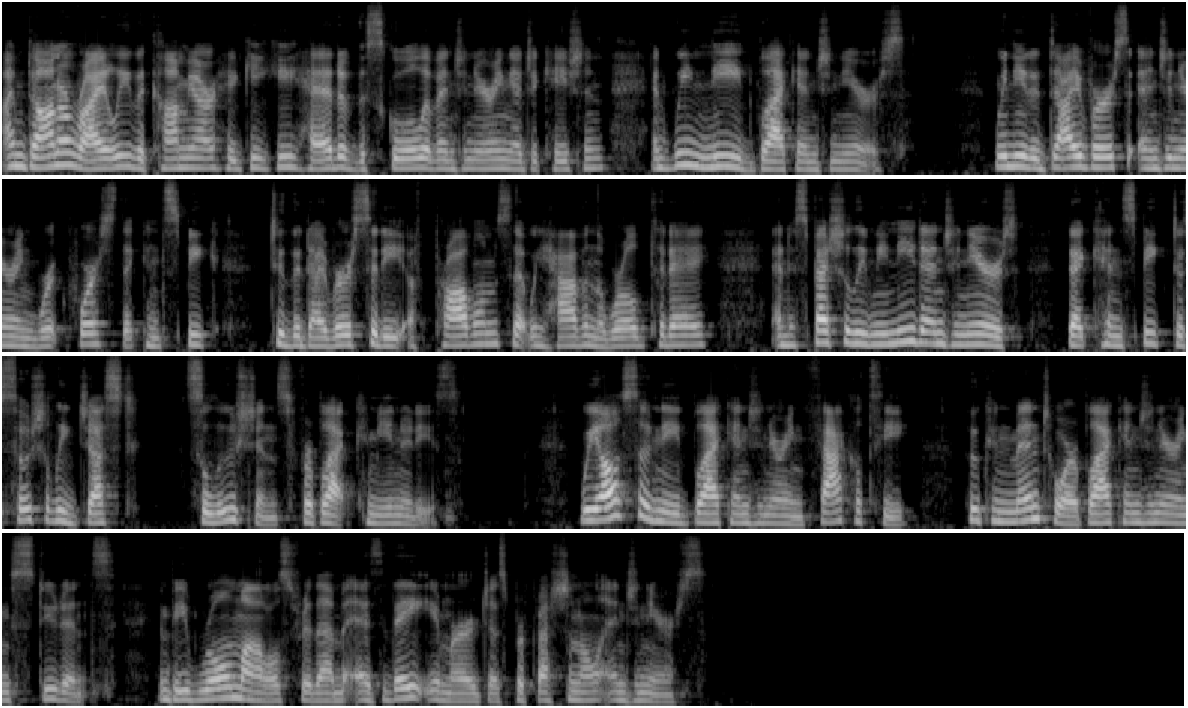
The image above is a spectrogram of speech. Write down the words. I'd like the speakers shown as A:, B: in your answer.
A: I'm Donna Riley, the Kamyar Haghighi head of the School of Engineering Education, and we need Black engineers. We need a diverse engineering workforce that can speak to the diversity of problems that we have in the world today, and especially we need engineers that can speak to socially just solutions for Black communities. We also need Black engineering faculty who can mentor Black engineering students and be role models for them as they emerge as professional engineers.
